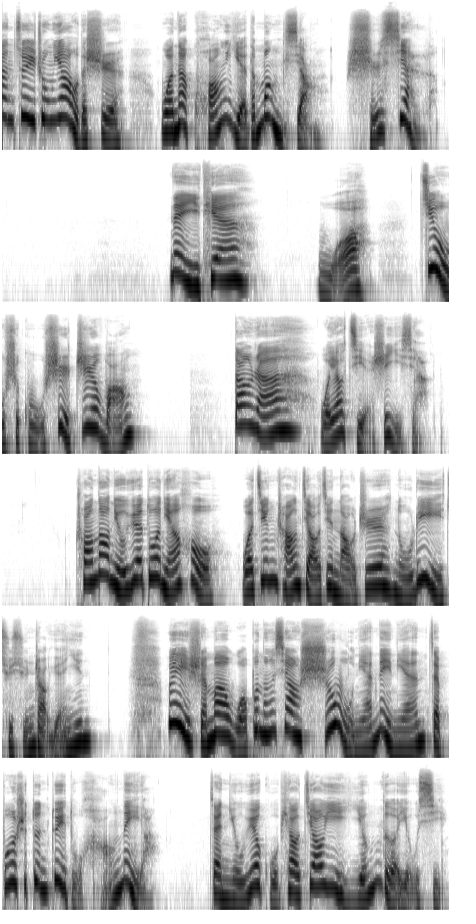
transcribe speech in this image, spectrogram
但最重要的是，我那狂野的梦想实现了。那一天，我就是股市之王。当然，我要解释一下。闯到纽约多年后，我经常绞尽脑汁努力去寻找原因，为什么我不能像十五年那年在波士顿对赌行那样，在纽约股票交易赢得游戏？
